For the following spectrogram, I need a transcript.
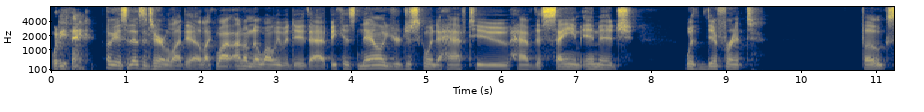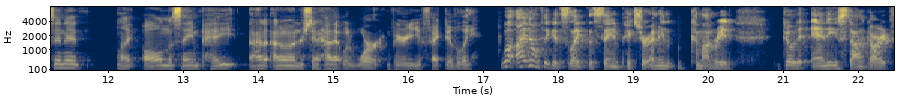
What do you think? Okay, so that's a terrible idea. Like, why? I don't know why we would do that because now you're just going to have to have the same image with different folks in it, like all on the same page. I, I don't understand how that would work very effectively. Well, I don't think it's like the same picture. I mean, come on, Reed. Go to any stock art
